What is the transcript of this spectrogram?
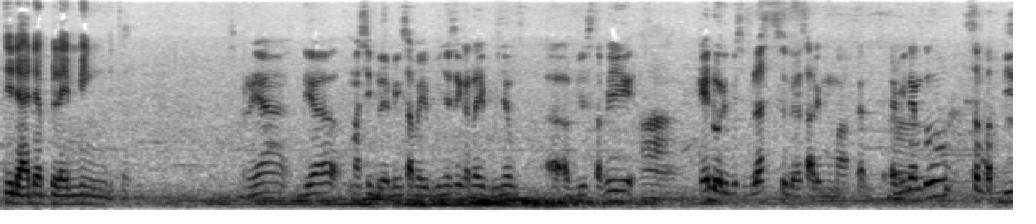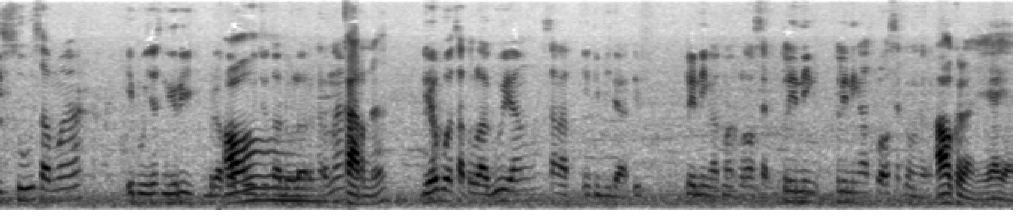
tidak ada blaming gitu. sebenarnya dia masih blaming sama ibunya sih karena ibunya uh, abuse. Tapi Ah, kayak 2011 sudah saling memaafkan. Eminem tuh sempat disu sama ibunya sendiri berapa Oh. puluh juta dolar. Karena karena? dia buat satu lagu yang sangat intimidatif. Cleaning out my closet. Cleaning cleaning out closet kalau nggak salah. Oh ya ya.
